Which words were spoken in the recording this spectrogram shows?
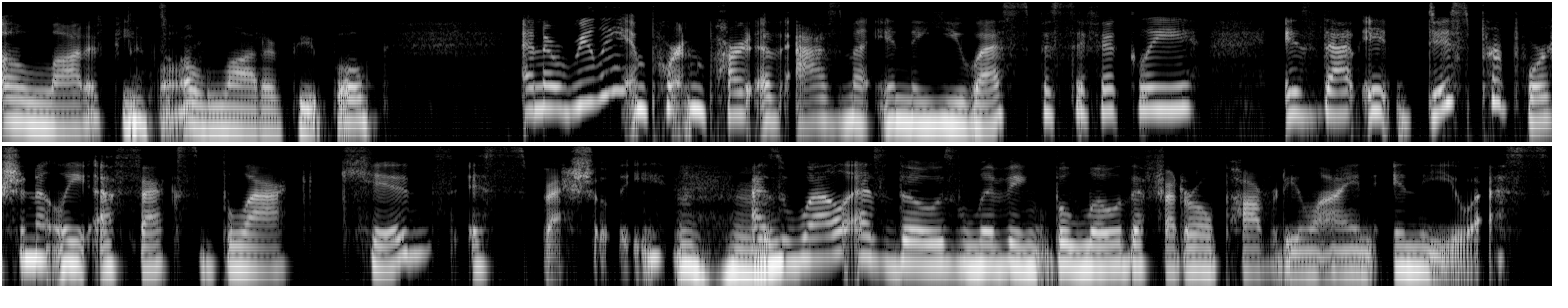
a lot of people. It's a lot of people. And a really important part of asthma in the US specifically is that it disproportionately affects Black kids, especially, mm-hmm. as well as those living below the federal poverty line in the US.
